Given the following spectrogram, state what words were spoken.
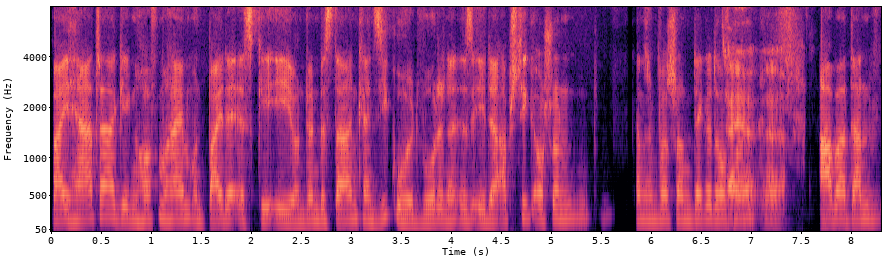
bei Hertha, gegen Hoffenheim und bei der SGE. Und wenn bis dahin kein Sieg geholt wurde, dann ist eh der Abstieg auch schon, kannst du fast schon einen Deckel drauf machen. Ja, Aber dann,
